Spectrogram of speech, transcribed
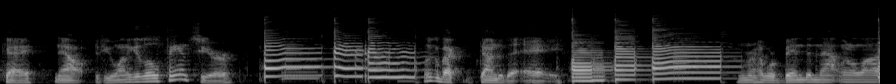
Okay, now if you want to get a little fancier, let's go back down to the A. Remember how we're bending that one a lot?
